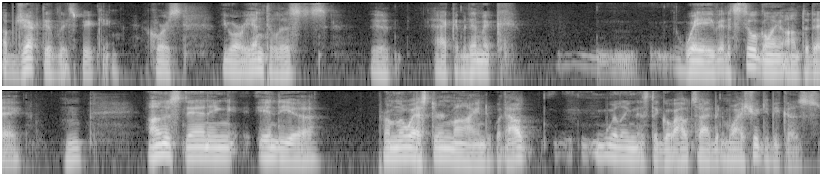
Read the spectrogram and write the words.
Objectively speaking, of course, the Orientalists, the academic wave, and it's still going on today. Hmm? Understanding India from the Western mind without willingness to go outside. But why should you? Because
